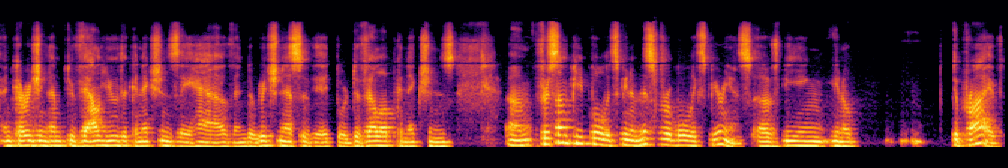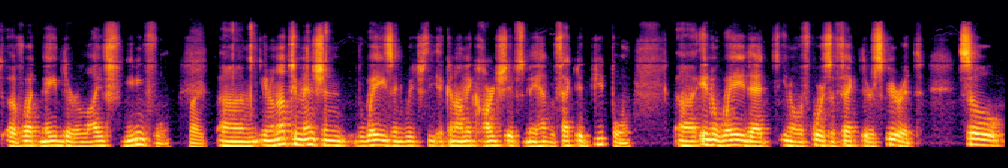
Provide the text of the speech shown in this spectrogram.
encouraging them to value the connections they have and the richness of it or develop connections. Um, for some people, it's been a miserable experience of being, you know, deprived of what made their life meaningful. Right. Um, you know, not to mention the ways in which the economic hardships may have affected people uh, in a way that, you know, of course, affect their spirit. So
